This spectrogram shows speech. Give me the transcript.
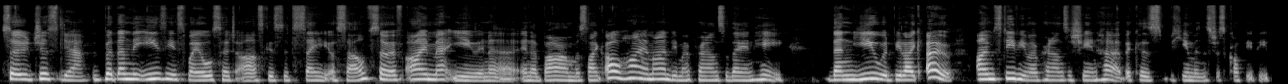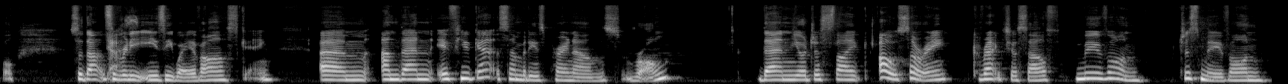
So just Yeah. But then the easiest way also to ask is to say it yourself. So if I met you in a in a bar and was like, "Oh, hi, I'm Andy. My pronouns are they and he," then you would be like, "Oh, I'm Stevie. My pronouns are she and her," because humans just copy people. So that's a really easy way of asking. Um, and then if you get somebody's pronouns wrong, then you're just like, oh, sorry, correct yourself, move on, just move on.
